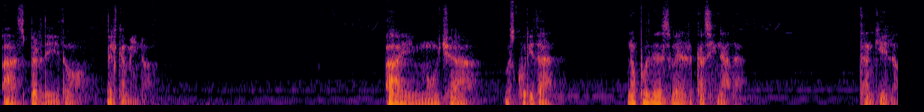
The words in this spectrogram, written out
Has perdido el camino. Hay mucha oscuridad. No puedes ver casi nada. Tranquilo.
